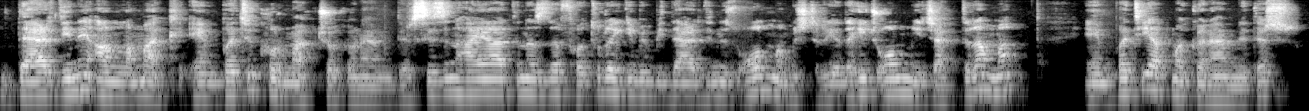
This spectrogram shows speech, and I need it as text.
derdini anlamak, empati kurmak çok önemlidir. Sizin hayatınızda fatura gibi bir derdiniz olmamıştır ya da hiç olmayacaktır ama empati yapmak önemlidir.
